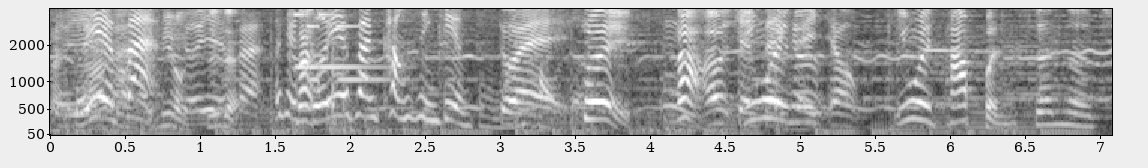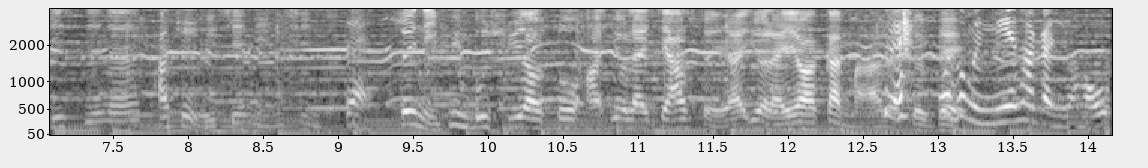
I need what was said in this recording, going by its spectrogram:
饭，隔夜饭。没有吃的，而且隔夜饭抗性淀粉对。对，那呃，因为呢，因为它本身呢，其实呢，它就有一些粘性的，对，所以你并不需要说啊，又来加水啊，又来又要干嘛的，对不对？可是我捏它感觉好恶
